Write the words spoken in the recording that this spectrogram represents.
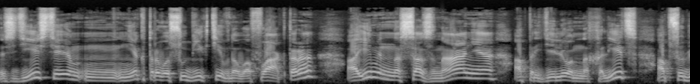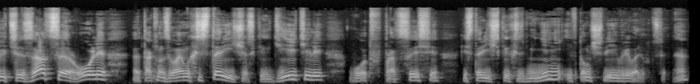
с действием некоторого субъективного фактора, а именно сознание определенных лиц, абсолютизация роли э, так называемых исторических деятелей вот, в процессе исторических изменений, и в том числе и в революции. Да?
